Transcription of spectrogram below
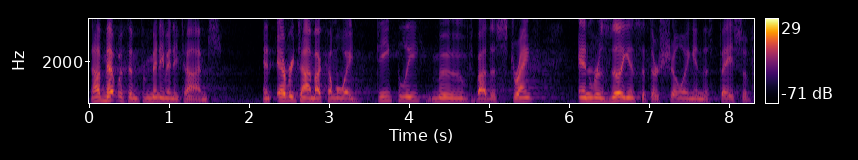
And I've met with them for many, many times. And every time I come away deeply moved by the strength and resilience that they're showing in the face of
